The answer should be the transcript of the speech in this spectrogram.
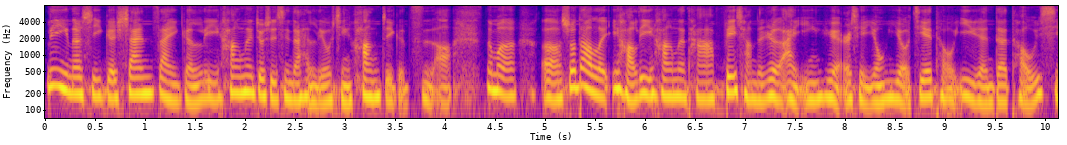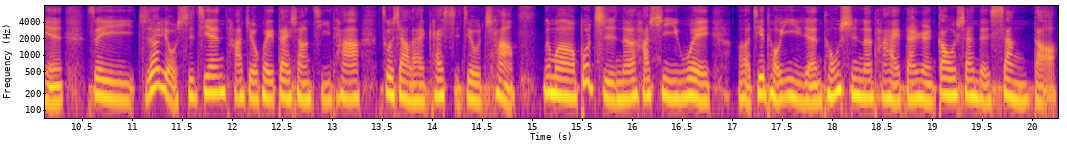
立呢是一个山，在一个立夯呢就是现在很流行“夯”这个字啊。那么呃，说到了一好立夯呢，他非常的热爱音乐，而且拥有街头艺人的头衔，所以。只要有时间，他就会带上吉他坐下来开始就唱。那么不止呢，他是一位呃街头艺人，同时呢，他还担任高山的向导，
